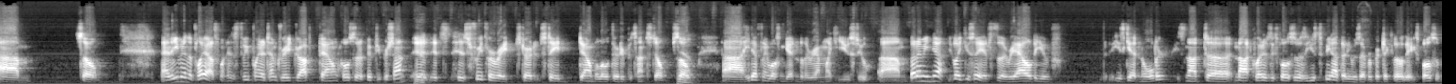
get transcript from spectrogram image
Um, so, and even in the playoffs, when his three point attempt rate dropped down closer to fifty percent, Yeah. it, it's his free throw rate started stayed down below thirty percent still. So. Uh, he definitely wasn't getting to the rim like he used to. Um, but I mean, yeah, like you say, it's the reality of he's getting older. He's not uh, not quite as explosive as he used to be. Not that he was ever particularly explosive,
